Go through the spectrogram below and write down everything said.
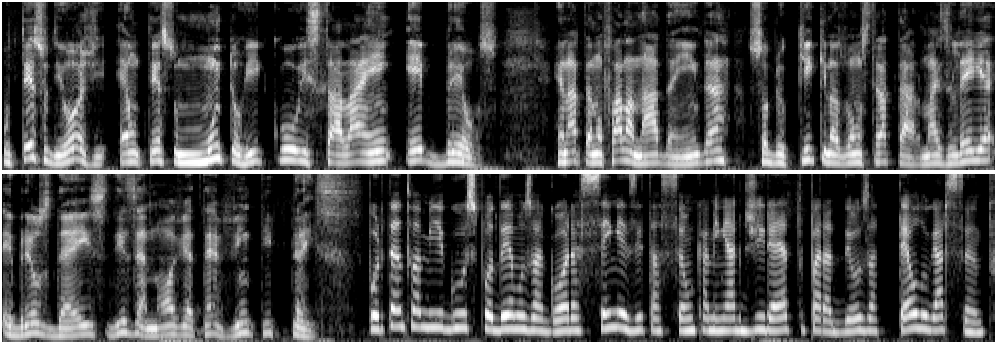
O texto de hoje é um texto muito rico, está lá em Hebreus. Renata não fala nada ainda sobre o que, que nós vamos tratar, mas leia Hebreus 10, 19 até 23. Portanto, amigos, podemos agora, sem hesitação, caminhar direto para Deus até o lugar santo.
